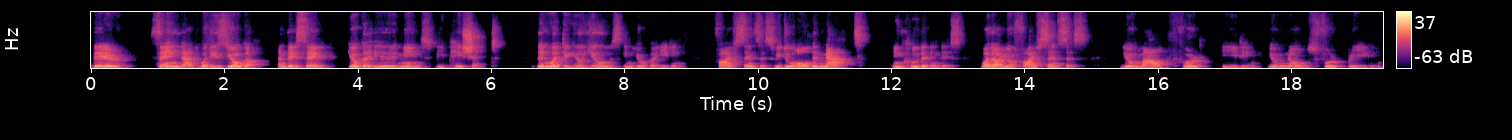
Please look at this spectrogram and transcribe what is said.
they're saying that, what is yoga? And they say, yoga means be patient. Then what do you use in yoga eating? Five senses. We do all the math included in this. What are your five senses? Your mouth for eating, your nose for breathing,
